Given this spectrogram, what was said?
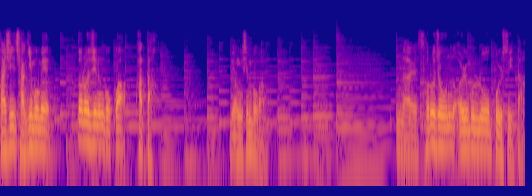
다시 자기 몸에 떨어지는 것과 같다. 명심보감 날 서로 좋은 얼굴로 볼 수 있다.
